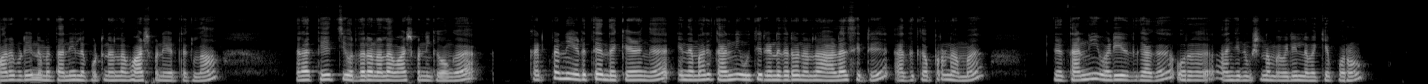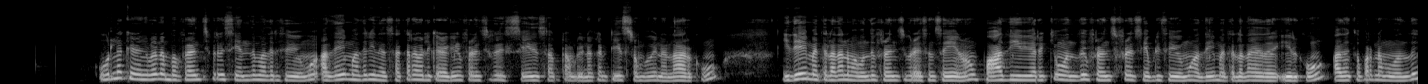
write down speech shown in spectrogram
மறுபடியும் நம்ம தண்ணியில் போட்டு நல்லா வாஷ் பண்ணி எடுத்துக்கலாம். நல்லா தேய்ச்சி ஒரு தடவை நல்லா வாஷ் பண்ணிக்கோங்க. கட் பண்ணி எடுத்து அந்த கிழங்கை இந்த மாதிரி தண்ணி ஊற்றி ரெண்டு தடவை நல்லா அலசிட்டு அதுக்கப்புறம் நம்ம இந்த தண்ணி வடிகிறதுக்காக ஒரு அஞ்சு நிமிஷம் நம்ம வெளியில் வைக்க போகிறோம் உருளைக்கிழங்குல நம்ம ஃப்ரெஞ்ச் ஃப்ரைஸ் எந்த மாதிரி செய்வோமோ அதே மாதிரி இந்த சக்கரவள்ளி வள்ளிக்கிழங்கையும் ஃப்ரெஞ்ச் ஃப்ரைஸ் செய்து சாப்பிட்டோம் அப்படின்னாக்கா டேஸ்ட் ரொம்பவே நல்லாயிருக்கும் இதே மெத்தடில் தான் நம்ம வந்து ஃப்ரெஞ்ச் ஃப்ரைஸும் செய்யணும். பாதி வரைக்கும் வந்து ஃப்ரெஞ்ச் ஃப்ரைஸ் எப்படி செய்வோமோ அதே மெத்தடில் தான் இருக்கும். அதுக்கப்புறம் நம்ம வந்து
